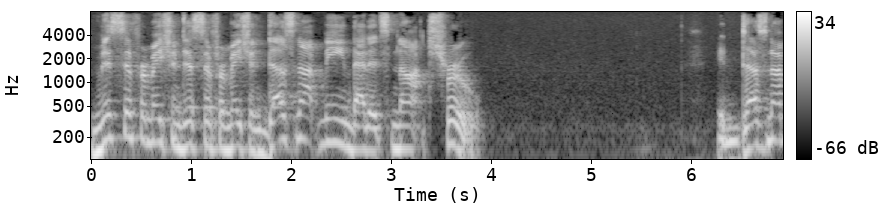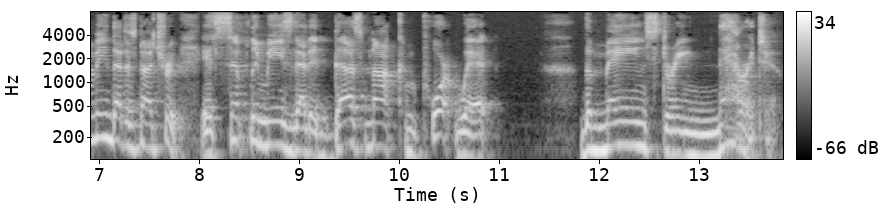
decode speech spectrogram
Misinformation, disinformation does not mean that it's not true. It does not mean that it's not true. It simply means that it does not comport with the mainstream narrative.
